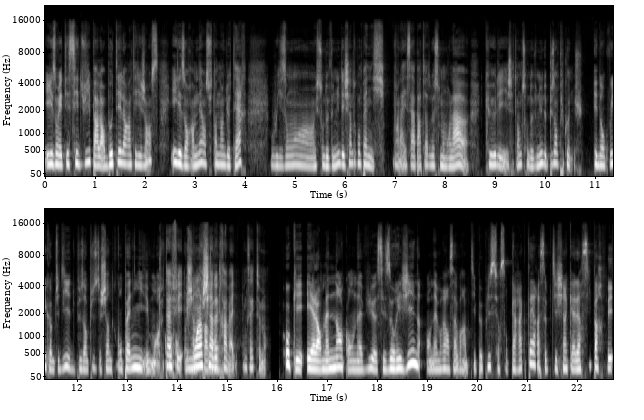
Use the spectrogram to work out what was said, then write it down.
et ils ont été séduits par leur beauté et leur intelligence, et ils les ont ramenés ensuite en Angleterre, où ils, ont, ils sont devenus des chiens de compagnie. Voilà, et c'est à partir de ce moment-là euh, que les Shetland sont devenus de plus en plus connus. Et donc oui, comme tu dis, de plus en plus de chiens de compagnie et moins. Tout à fait, moins chiens de travail, exactement. Ok, et alors maintenant qu'on a vu euh, ses origines, on aimerait en savoir un petit peu plus sur son caractère à ce petit chien qui a l'air si parfait.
